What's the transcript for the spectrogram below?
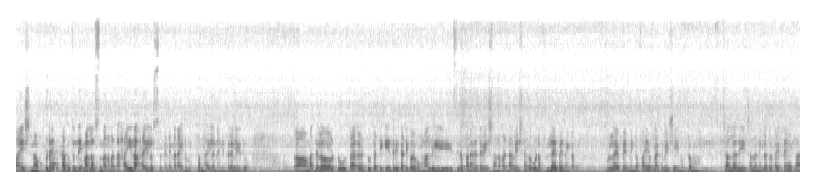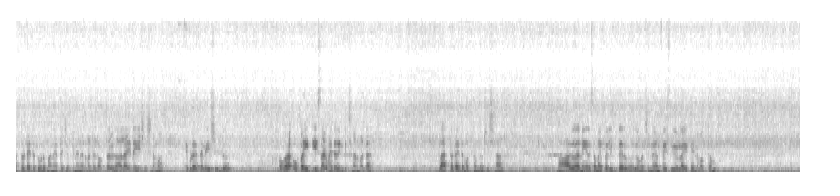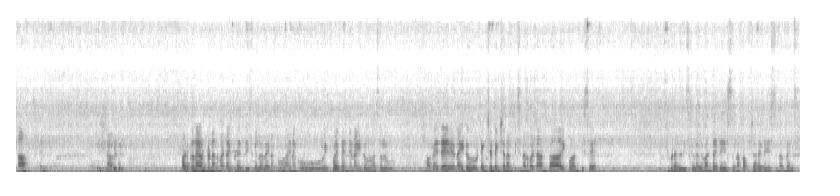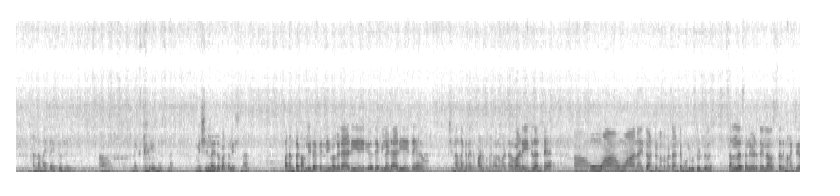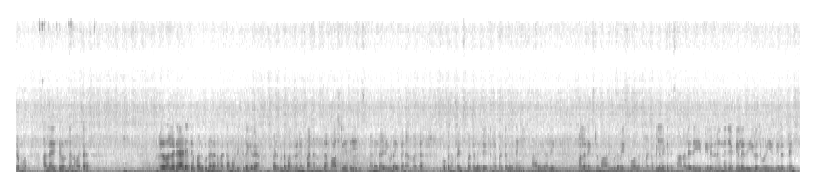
వేసినప్పుడే తగ్గుతుంది. మళ్ళీ వస్తుంది అనమాట హైలా హైలో వస్తుంది. నిన్న నైట్ మొత్తం హైలోనే నిద్ర లేదు. మధ్యలో టూ టూ థర్టీకి త్రీ థర్టీకి మళ్ళీ సిరప్ అనేది అయితే వేసినా అనమాట వేసినాక కూడా ఫుల్ అయిపోయింది ఇంకా. ఫుల్ అయిపోయింది ఇంకా ఫైవ్ ఓ క్లాక్ లేచి మొత్తం చల్లది చల్ల నీళ్ళతో అయితే క్లాత్ తోటి అయితే తోడమని అయితే చెప్పినాను అనమాట డాక్టర్. అలా అయితే వేసేసినాము. ఇప్పుడైతే లేచిండు. ఒక ఒక ఇడ్లీ సగం అయితే తినిపించిన అనమాట క్లాత్ తోటి అయితే మొత్తం చూసేసిన బాగా నీరసం అయిపోయి ఇద్దరు. ఇక చిన్న ఫేస్ ఇలా అయిపోయింది మొత్తం? పడుకునే ఉంటున్నాను అనమాట ఇప్పుడైతే తీసుకెళ్ళాలి ఆయనకు. ఆయనకు ఎక్కువైపోయింది నైట్ అసలు మాకైతే నైట్ టెన్షన్ టెన్షన్ అనిపించింది అనమాట అంత ఎక్కువ అనిపిస్తే ఇప్పుడైతే తీసుకెళ్ళాలి. వంట అయితే చేస్తున్నా పప్పుచారు అయితే చేస్తున్నా ఫ్రెండ్స్ అన్నం అయితే అవుతుంది నెక్స్ట్ ఇంకేం చేసిన మిషన్లో అయితే బట్టలు వేసిన. పని అంతా కంప్లీట్ అయిపోయింది. వాళ్ళ డాడీ అదే వీళ్ళ డాడీ అయితే చిన్న దగ్గర అయితే పడుకున్నాడు అనమాట వాడు ఏంటిదంటే ఓ ఆ, అని అయితే అంటున్నాడు అనమాట అంటే ములుగుతుండు. చల్ల చలి పెడితే ఎలా వస్తుంది మనకు జ్వరము? అలా అయితే ఉందన్నమాట. వాళ్ళ డాడీ అయితే పడుకున్నాడు అనమాట మా బిడ్డ దగ్గర. పడుకుంటే మాత్రం నేను పని అంతా ఫాస్ట్గా అయితే వేసేసుకున్నాను నేను రెడీ కూడా అయిపోయాను అనమాట ఒక నా ఫ్రెండ్స్ బట్టలు అయితే అవుతున్నాయి బట్టలు అయితే ఆరేయాలి. మళ్ళీ నెక్స్ట్ మావి కూడా వేసుకోవాలన్నమాట. పిల్లలకైతే స్నానాలు అయితే వేయలేదు నిన్న చెప్పలేదు ఈ రోజు కూడా వేయలేదు ఫ్రెండ్స్.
